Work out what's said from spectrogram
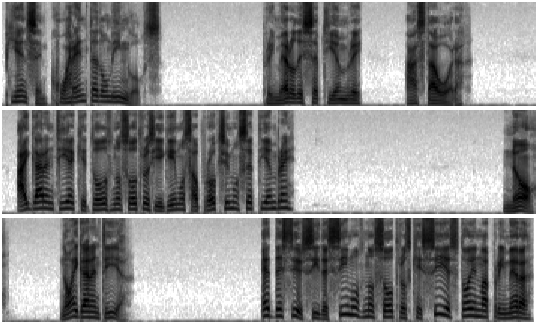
Piensen, 40 domingos, primero de septiembre hasta ahora ¿Hay garantía que todos nosotros lleguemos al próximo septiembre? No, no hay garantía. Es decir, si decimos nosotros que sí estoy en la primera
